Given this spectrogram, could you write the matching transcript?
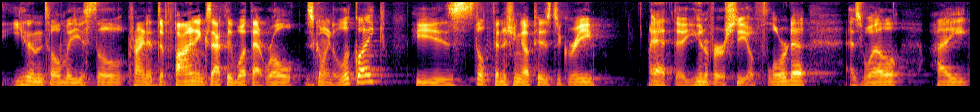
Ethan told me he's still trying to define exactly what that role is going to look like. He's still finishing up his degree at the University of Florida as well. I,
